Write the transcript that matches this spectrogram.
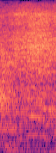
Okay.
